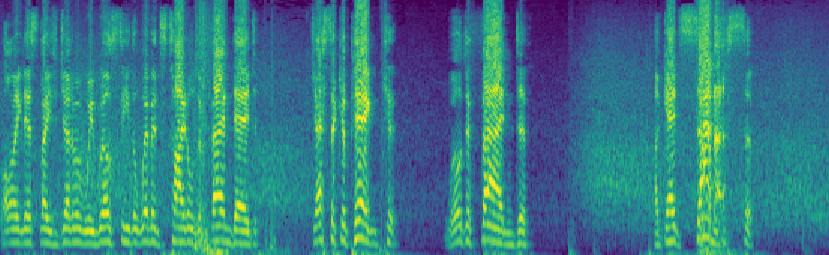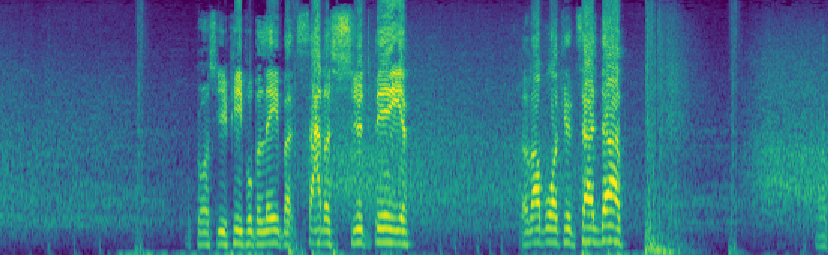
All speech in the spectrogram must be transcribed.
Following this, ladies and gentlemen, we will see the women's title defended. Jessica Pink will defend against Samus. Of course, you people believe that Samus should be the number one contender. Of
